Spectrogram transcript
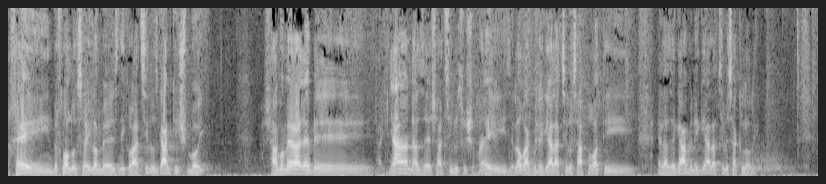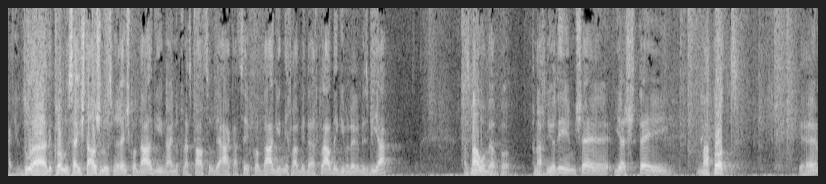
וכן בכלולוס האילומס נקרא אצילוס גם כשמוי. עכשיו אומר הרב, העניין הזה שהאצילוס הוא שמוי, זה לא רק בנגיע לאצילוס הפרוטי, אלא זה גם בנגיע לאצילוס הכלולי. כידוע, דקלולוס ההשתלשלוס מריש כל דרגין, היינו נכנס פרצוף דעה קצף כל דרגין, נכלל בדרך כלל בגימל אלה מזביעה. אז מה הוא אומר פה? אנחנו יודעים שיש שתי מפות. כן?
